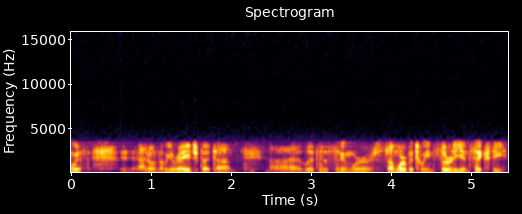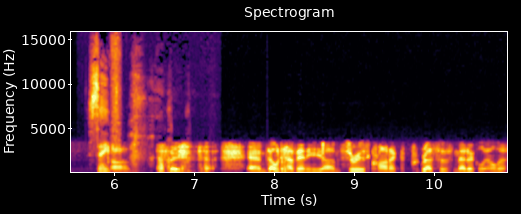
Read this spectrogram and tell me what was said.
with, I don't know your age, but um, uh, let's assume we're somewhere between 30 and 60. Safe. Um, safe. and don't have any um, serious chronic progressive medical illness.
